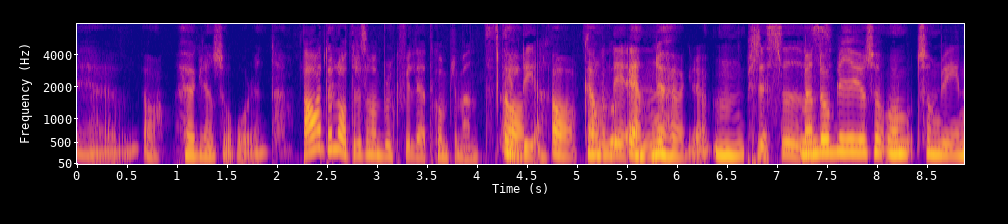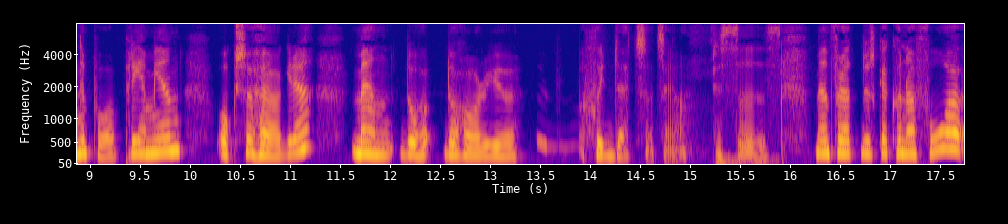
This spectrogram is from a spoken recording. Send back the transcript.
eh, ja, högre än så går det inte. Ja, då låter det som att Brookfield är ett komplement till ja, det. Ja, kan det gå det är en- ännu högre. Mm, precis. Precis. Men då blir ju som, om- som du är inne på, premien också högre, men då, då har du ju skyddet så att säga. Precis. Men för att du ska kunna få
